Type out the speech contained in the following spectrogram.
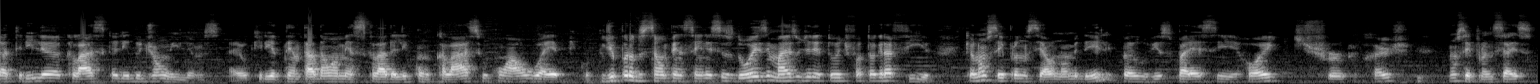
a trilha clássica ali do John Williams. É, eu queria tentar dar uma mesclada ali com clássico com algo épico. De produção pensei nesses dois e mais o diretor de fotografia, que eu não sei pronunciar o nome dele, pelo visto parece Roy Hirsch, não sei pronunciar isso.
